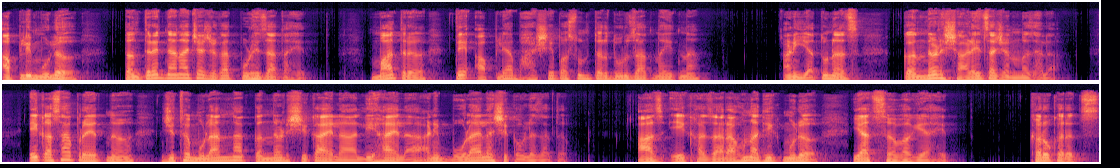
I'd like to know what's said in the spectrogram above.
आपली मुलं तंत्रज्ञानाच्या जगात पुढे जात आहेत. मात्र ते आपल्या भाषेपासून तर दूर जात नाहीत ना? आणि यातूनच कन्नड शाळेचा जन्म झाला. एक असा प्रयत्न जिथं मुलांना कन्नड शिकायला लिहायला आणि बोलायला शिकवलं जातं. आज एक हजाराहून अधिक मुलं यात सहभागी आहेत. खरोखरच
